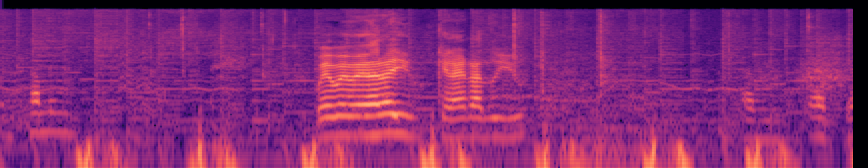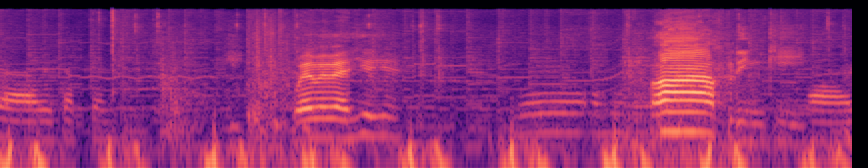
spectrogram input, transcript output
I'm coming. Wait, wait, where are you? Can I run to you? At uh, reception. Wait, wait, wait, here, here. Yeah, I'm. Ah, Blinky. Uh,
